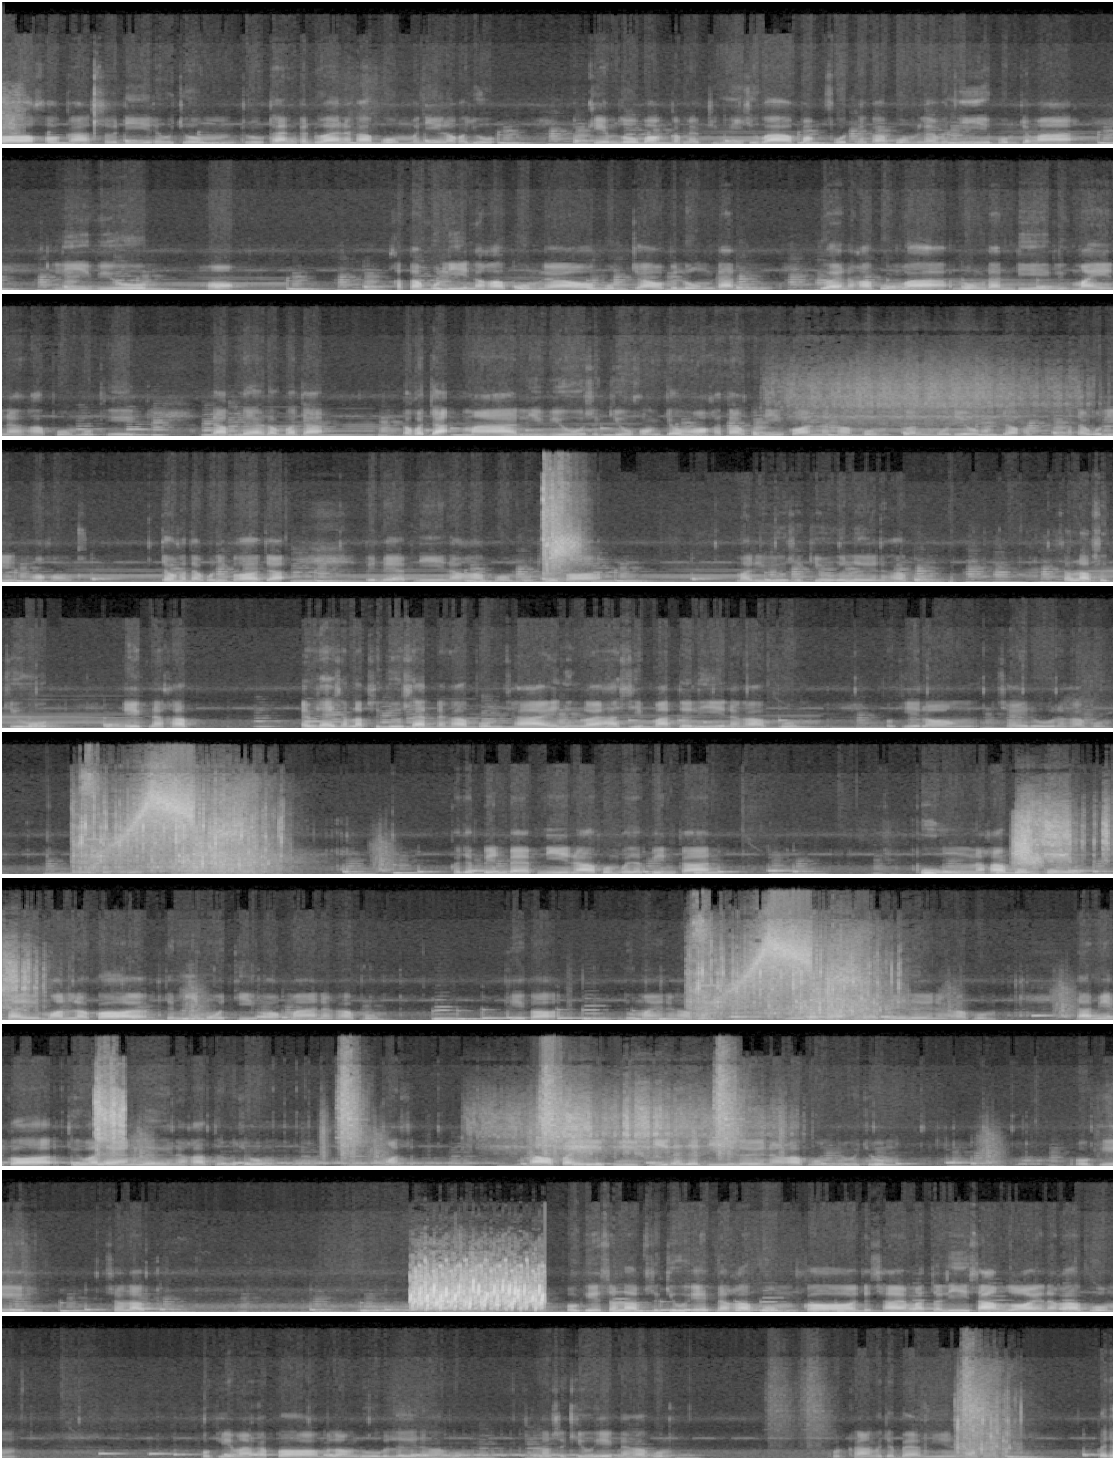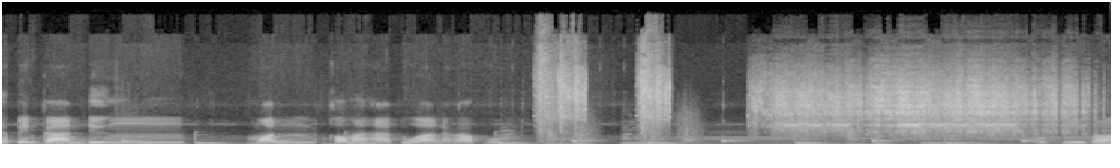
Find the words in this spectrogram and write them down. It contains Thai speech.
ก็ขอกราบสวัสดีท่านผู้ชมทุกท่านกันด้วยนะครับผมวันนี้เราก็อยู่กับเกมโรบอกกับแมปที่มีชื่อว่าบอกฟุตนะครับผมแล้ววันนี้ผมจะมารีวิวหอกคาตาคุรินะครับผมแล้วผมจะเอาไปลงดันด้วยนะครับผมว่าลงดันดีหรือไม่นะครับผมโอเคดับแรกเราก็จะเราก็จะมารีวิวสกิลของเจ้าหอคาตาคุริก่อนนะครับผมส่วนโมเดลของเจ้าคาตาคุริหอของ เจ้าคาตาคุริก็จะเป็นแบบนี้นะครับผมโอเคก็มารีวิวสกิลกันเลยนะครับผมสำหรับสกิล X นะครับไม่ใช่สำหรับสกิล Z นะครับ ผมใช้ 150 มาสเตอรี่นะครับผมโอเคลองใช้ดูนะครับผมนี่กดไปเลยก็จะเป็นแบบนี้นะครับผมก็จะเป็นการพุ่งนะครับผมพุ่งใส่มอนแล้วก็จะมีโมจิออกมานะครับผม โอเคก็ดูใหม่นะครับผมนี่ก็จะแบบนี้เลยนะครับผมดาเมจก็ถือว่าแรงเลยนะครับท่านผู้ชมหมดถ้าเอาไป PVP น่าจะดีเลยนะครับผมท่านผู้ชม โอเคสำหรับ โอเคสำหรับสกิล X นะครับผมก็จะใช้มัตเตอรี่ 300 นะครับผม โอเคมาครับก็มาลองดูกันเลยนะครับผมสำหรับสกิล X นะครับผม กดค้างก็จะแบบนี้นะครับ ก็จะเป็นการดึงมอนเข้ามาหาตัวนะครับผม โอเคก็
